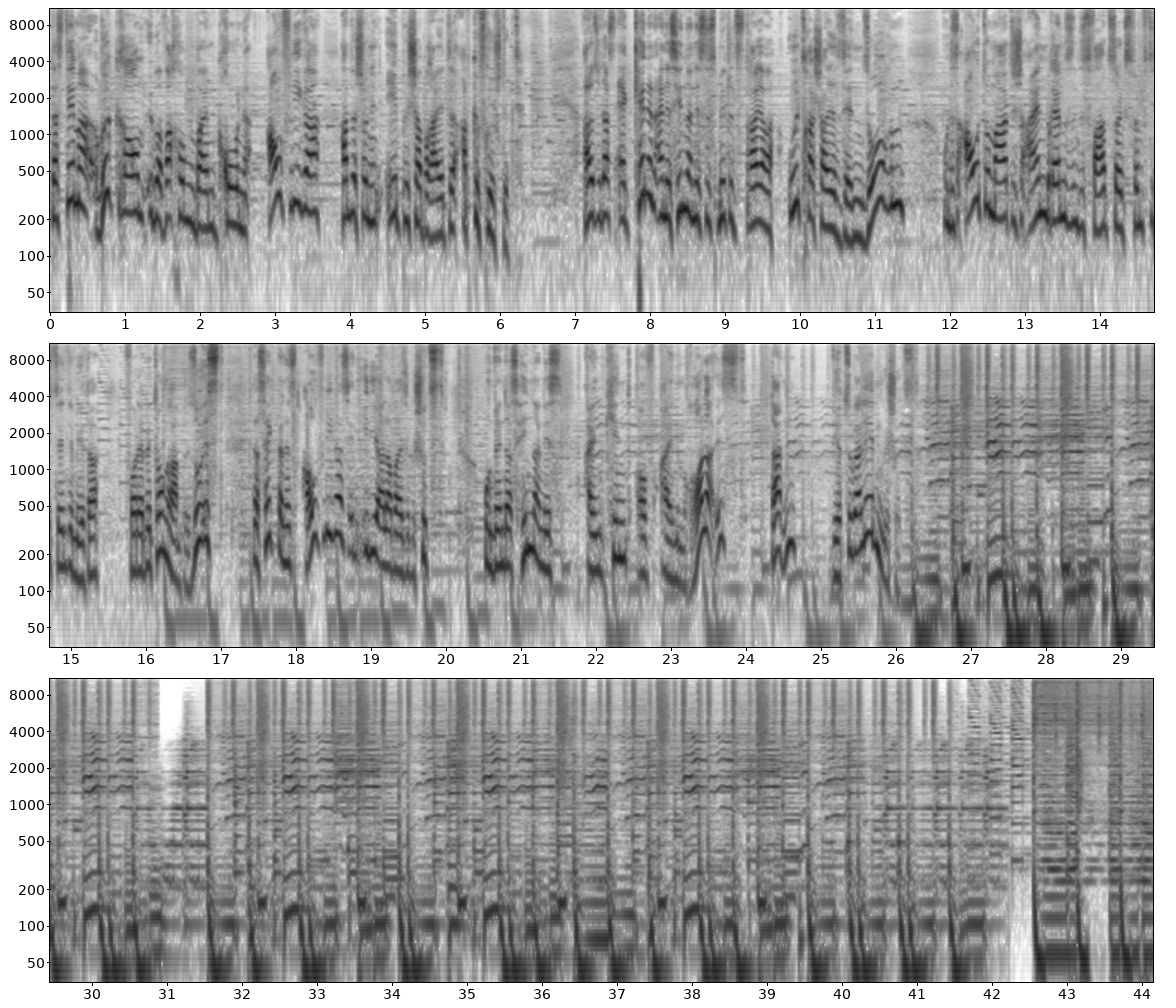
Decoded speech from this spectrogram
Das Thema Rückraumüberwachung beim Krone Auflieger haben wir schon in epischer Breite abgefrühstückt. Also das Erkennen eines Hindernisses mittels dreier Ultraschallsensoren und das automatische Einbremsen des Fahrzeugs 50 cm vor der Betonrampe. So ist das Heck deines Aufliegers in idealer Weise geschützt. Und wenn das Hindernis ein Kind auf einem Roller ist, dann wird sogar Leben geschützt.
